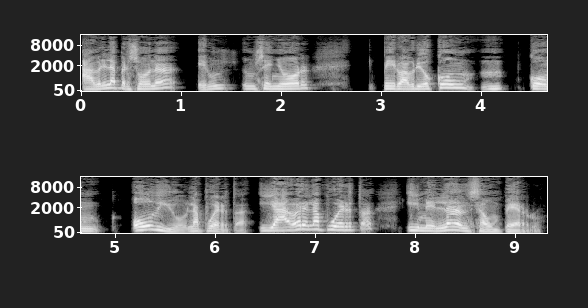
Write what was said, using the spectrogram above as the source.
abre la persona, era un, señor, pero abrió con, con odio la puerta y abre la puerta y me lanza un perro.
